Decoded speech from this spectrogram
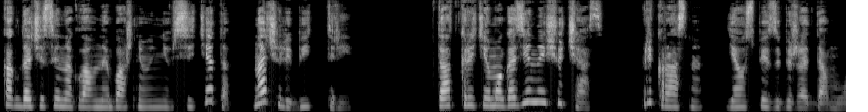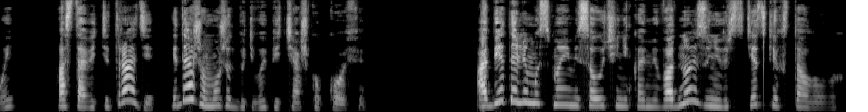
когда часы на главной башне университета начали бить три. До открытия магазина еще час. Прекрасно. Я успею забежать домой, оставить тетради и даже, может быть, выпить чашку кофе. Обедали мы с моими соучениками в одной из университетских столовых.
